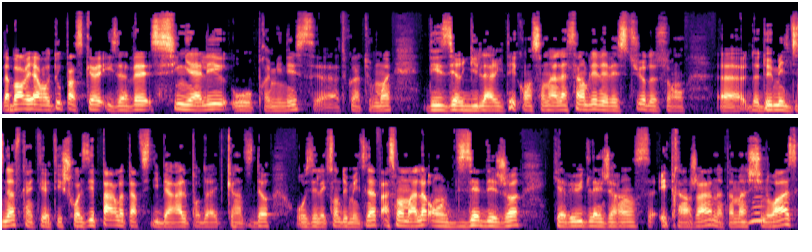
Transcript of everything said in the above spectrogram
D'abord et avant tout parce qu'ils avaient signalé au premier ministre, en tout cas à tout le moins, des irrégularités concernant l'Assemblée d'investiture de, son, euh, de 2019, quand il a été choisi par le Parti libéral pour être candidat aux élections de 2019. À ce moment-là, on disait déjà qu'il y avait eu de l'ingérence étrangère, notamment mhm. chinoise,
